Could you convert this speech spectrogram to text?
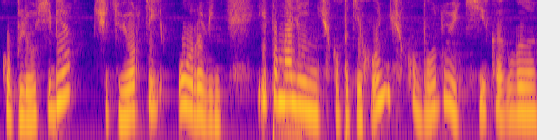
куплю себе четвертый уровень. И помаленечку, потихонечку буду идти как бы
